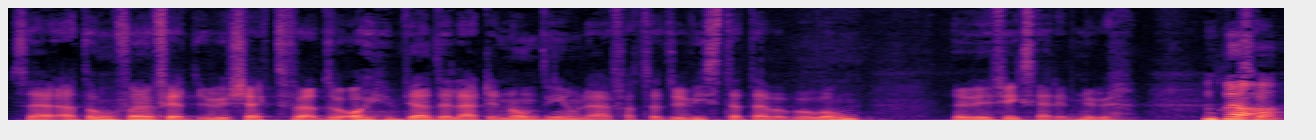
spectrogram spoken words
så här, att de får en fet ursäkt för att oj, vi har inte lärt dig någonting om det här fast att vi visste att det var på gång. Men vi fixar det nu. Ja. Så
